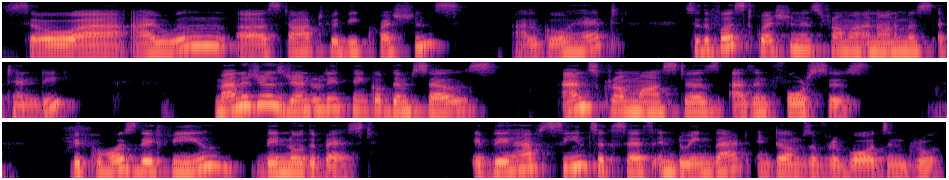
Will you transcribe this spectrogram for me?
So uh, I will uh, start with the questions. I'll go ahead. So the first question is from an anonymous attendee. Managers generally think of themselves and Scrum Masters as enforcers because they feel they know the best if they have seen success in doing that in terms of rewards and growth,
